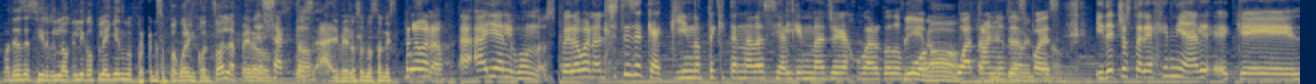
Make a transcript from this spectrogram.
podrías decir League of Legends porque no se puede jugar en consola, pero exacto. Pues, ay, pero eso no son Pero bueno, hay algunos. Pero bueno, el chiste es de que aquí no te quita nada si alguien más llega a jugar God of War cuatro años después. Y de hecho estaría genial eh, que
